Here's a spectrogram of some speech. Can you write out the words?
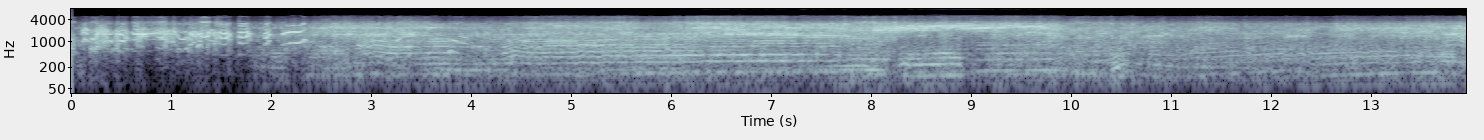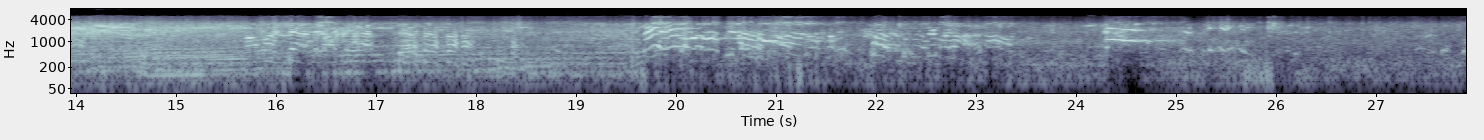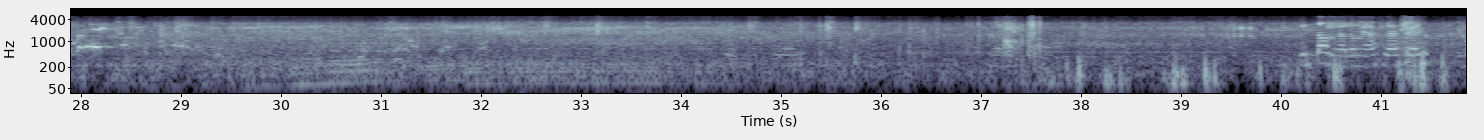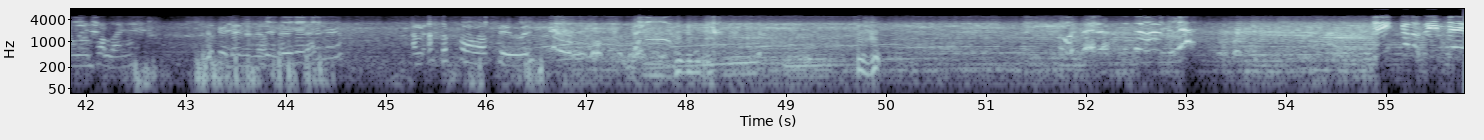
Allah Inte Anna de gör sådär för jo, de pallar inte. Det det. Ja men alltså fan vad ful. Och så är det snögle! Dricka då Cindy!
